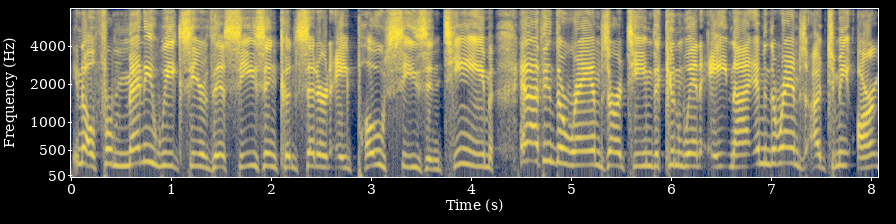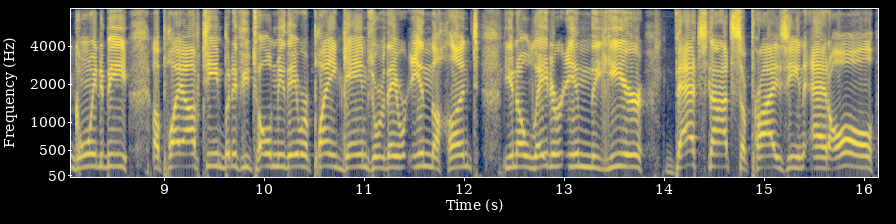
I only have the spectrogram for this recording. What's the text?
you know, for many weeks here this season considered a postseason team. And I think the Rams are a team that can win eight, nine. I mean, the Rams uh, to me aren't going to be a playoff team. But if you told me they were playing games where they were in the hunt, you know, later in the year, that's not surprising at all.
